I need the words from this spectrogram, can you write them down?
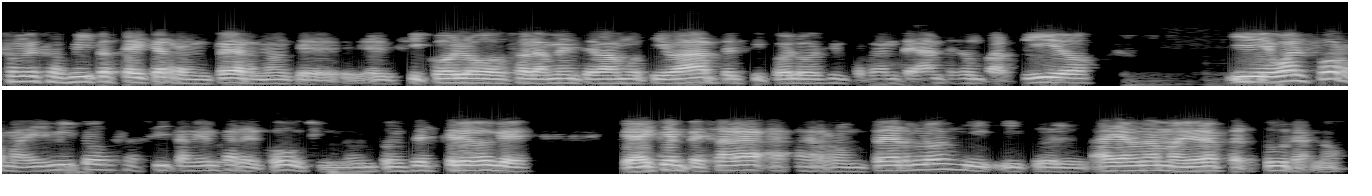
son esos mitos que hay que romper, ¿no? Que el psicólogo solamente va a motivarte, el psicólogo es importante antes de un partido. Y de igual forma, hay mitos así también para el coaching, ¿no? Entonces creo que que hay que empezar a, romperlos y, que haya una mayor apertura, ¿no?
